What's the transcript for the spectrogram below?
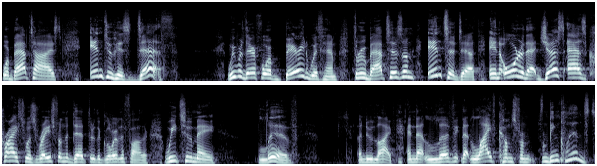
were baptized into his death? We were therefore buried with him through baptism into death, in order that just as Christ was raised from the dead through the glory of the Father, we too may live a new life. And that, living, that life comes from, from being cleansed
